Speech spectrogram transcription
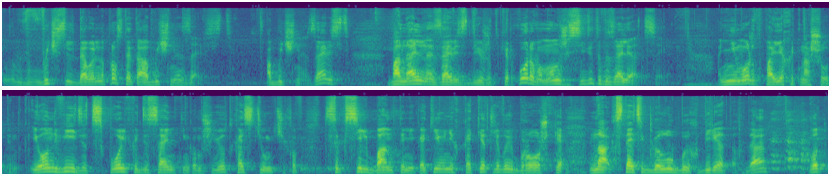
вычислили довольно просто. Это обычная зависть. Обычная зависть, банальная зависть движет Киркоровым. Он же сидит в изоляции не может поехать на шопинг. И он видит, сколько десантникам шьют костюмчиков с аксельбантами, какие у них кокетливые брошки на, кстати, голубых беретах. Да? Вот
